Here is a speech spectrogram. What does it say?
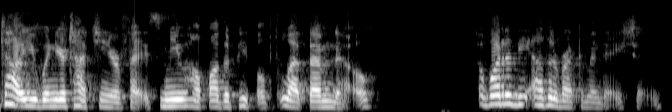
tell you when you're touching your face, and you help other people let them know. What are the other recommendations?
